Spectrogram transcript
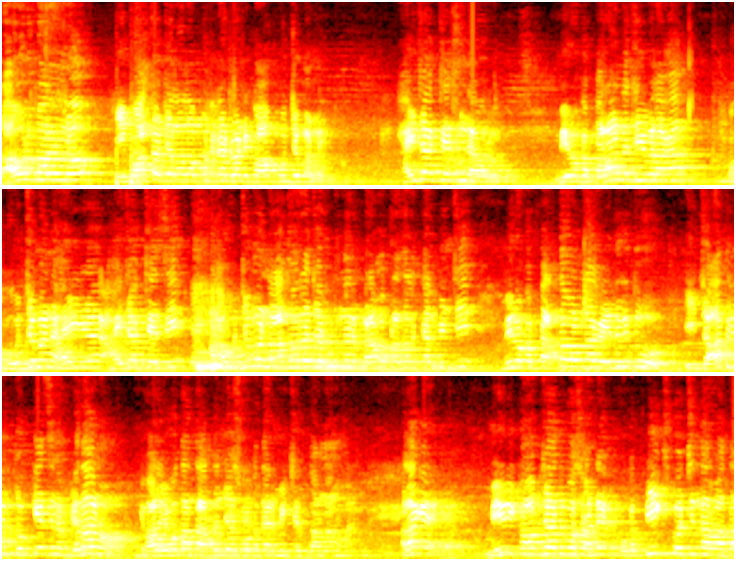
రావులపాలెంలో ఈ కోస్తా జిల్లాలో పుట్టినటువంటి కాపు ఉద్యమాన్ని హైజాక్ చేసింది ఎవరు? మీరు ఒక పరాన్న జీవిలాగా ఒక ఉద్యమాన్ని హై హైజాక్ చేసి ఆ ఉద్యమం నా ద్వారా జరుగుతుందని భ్రమ ప్రజలకు కల్పించి మీరు ఒక పెద్దవాళ్ళలాగా ఎదుగుతూ ఈ జాతిని తొక్కేసిన విధానం ఇవాళ యువత అర్థం చేసుకుంటుందని మీకు చెప్తున్నాను అలాగే మీరు ఈ కాపు జాతి కోసం అంటే ఒక పీక్స్కి వచ్చిన తర్వాత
